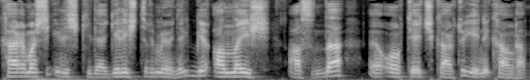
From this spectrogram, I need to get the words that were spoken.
karmaşık ilişkiler geliştirme yönelik bir anlayış aslında e, ortaya çıkartıyor yeni kavram.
